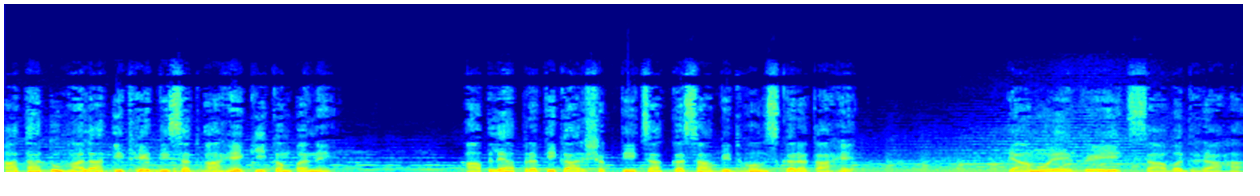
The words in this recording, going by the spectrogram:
आता तुम्हाला इथे दिसत आहे की कंपने आपल्या प्रतिकार शक्तीचा कसा विध्वंस करत आहे. त्यामुळे वेळीच सावध राहा.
